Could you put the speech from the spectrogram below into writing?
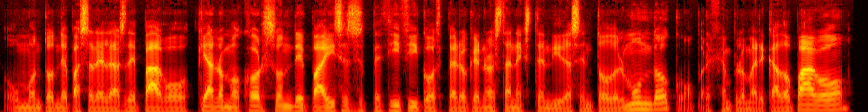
un montón de pasarelas de pago que a lo mejor son de países específicos pero que no están extendidas en todo el mundo, como por ejemplo Mercado Pago.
